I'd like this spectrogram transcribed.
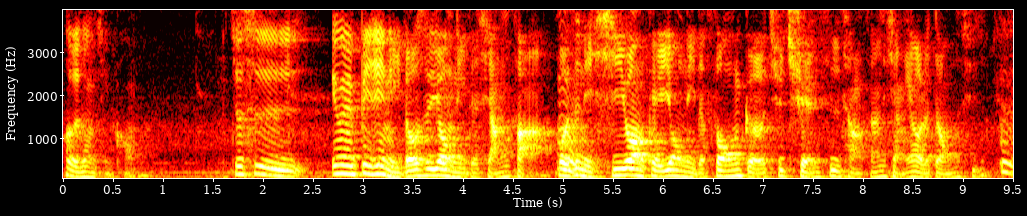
会有这种情况，就是。因为毕竟你都是用你的想法，或者是你希望可以用你的风格去诠释厂商想要的东西。嗯，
